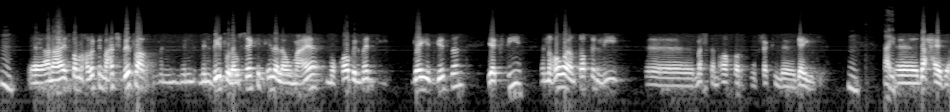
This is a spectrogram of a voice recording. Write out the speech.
مم. آه، أنا عايز طبعا حضرتك إن ما حدش بيطلع من من من بيته لو ساكن إلا لو معاه مقابل مادي جيد جدا يكفيه إن هو ينتقل ل آه، مسكن آخر وبشكل جيد. يعني. طيب. آه، ده حاجة.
